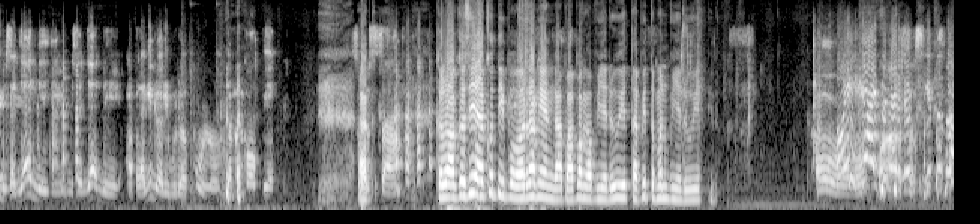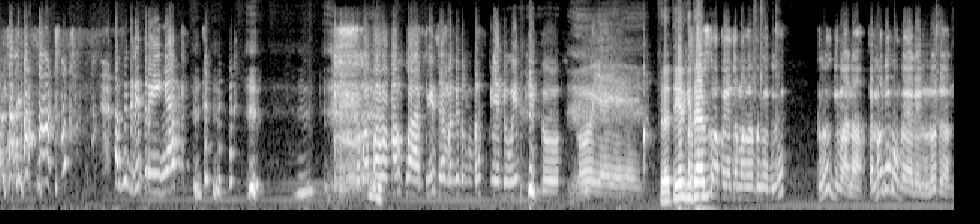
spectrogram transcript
bisa jadi bisa jadi apalagi 2020 zaman covid susah kalau aku sih aku tipe orang yang nggak apa-apa nggak punya duit, tapi teman punya duit gitu. Oh iya itu dari jokes gitu tuh. Aku jadi teringat. Apa-apa Pak, Atis, yang penting temen punya duit gitu. Oh iya iya iya. Berarti kan kita kalau punya teman punya duit lu gimana emang dia mau bayarin lu dong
